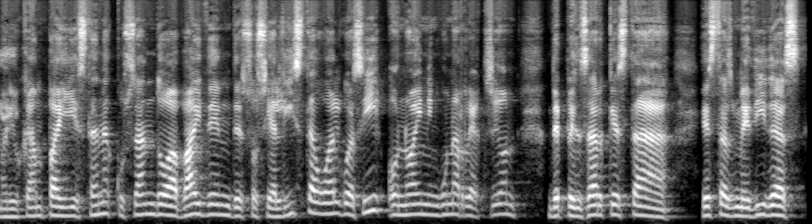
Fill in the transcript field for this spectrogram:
Mario Campa, ¿y están acusando a Biden de socialista o algo así? ¿O no hay ninguna reacción de pensar que esta, estas medidas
